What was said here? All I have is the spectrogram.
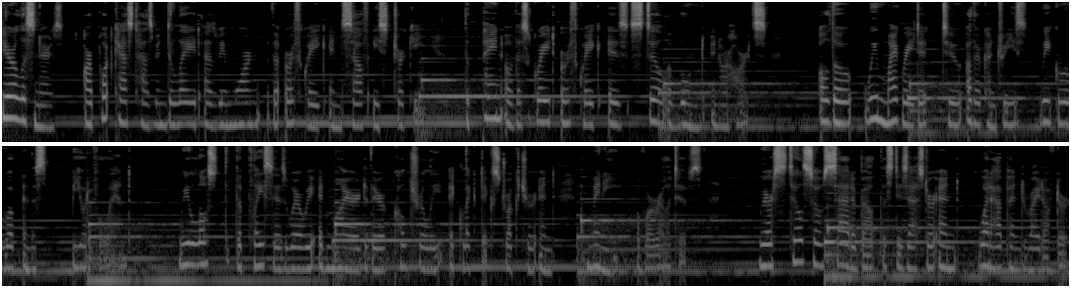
Dear listeners, our podcast has been delayed as we mourn the earthquake in southeast Turkey. The pain of this great earthquake is still a wound in our hearts. Although we migrated to other countries, we grew up in this beautiful land. We lost the places where we admired their culturally eclectic structure and many of our relatives. We are still so sad about this disaster and what happened right after.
